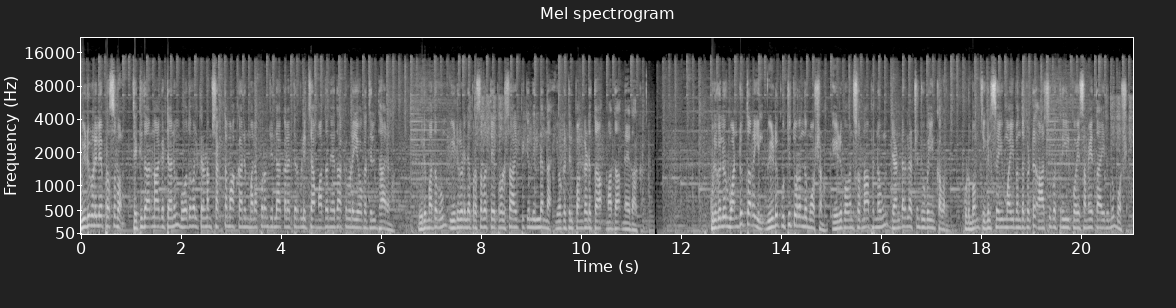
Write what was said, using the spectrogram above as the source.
വീടുകളിലെ പ്രസവം. തെറ്റിദ്ധാരണ അകറ്റാനും ബോധവൽക്കരണം ശക്തമാക്കാനും മലപ്പുറം ജില്ലാ കലക്ടർ വിളിച്ച മതനേതാക്കളുടെ യോഗത്തിൽ ധാരണ. ഒരു മതവും വീടുകളിലെ പ്രസവത്തെ പ്രോത്സാഹിപ്പിക്കുന്നില്ലെന്ന് യോഗത്തിൽ പങ്കെടുത്ത മത നേതാക്കൾ. കുലുകലൂർ വണ്ടുത്തറയിൽ വീട് കുത്തിത്തുറന്ന് മോഷണം. ഏഴ് പവൻ സ്വർണാഭരണവും രണ്ടര ലക്ഷം രൂപയും കവർന്നു. കുടുംബം ചികിത്സയുമായി ബന്ധപ്പെട്ട് ആശുപത്രിയിൽ പോയ സമയത്തായിരുന്നു മോഷണം.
